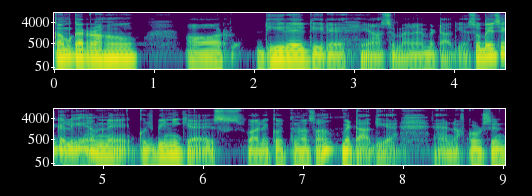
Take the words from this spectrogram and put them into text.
कम कर रहा हूँ और धीरे धीरे यहाँ से मैंने मिटा दिया। सो so बेसिकली हमने कुछ भी नहीं किया है, इस वाले को इतना सा मिटा दिया है। एंड ऑफ़ कोर्स इन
